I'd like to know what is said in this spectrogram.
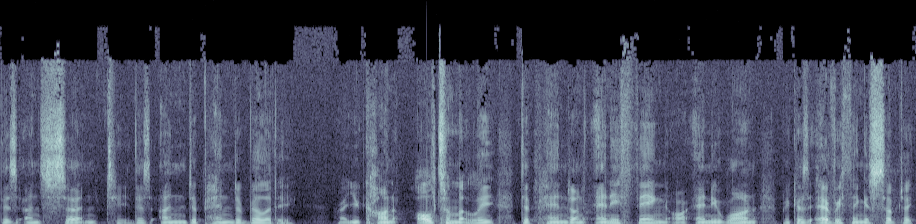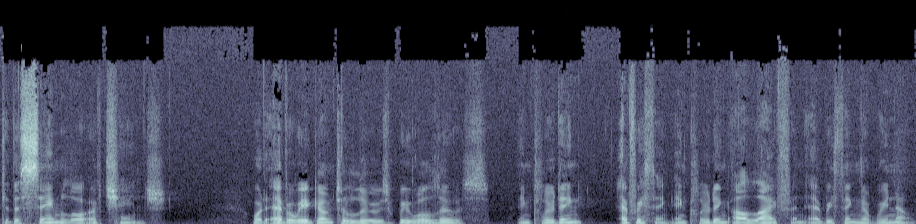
there's uncertainty, there's undependability. Right? You can't ultimately depend on anything or anyone because everything is subject to the same law of change. Whatever we're going to lose, we will lose, including everything, including our life and everything that we know.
